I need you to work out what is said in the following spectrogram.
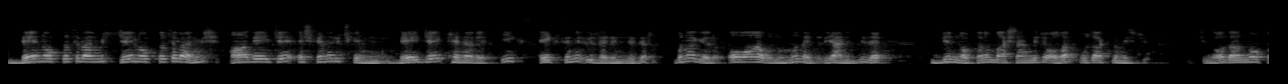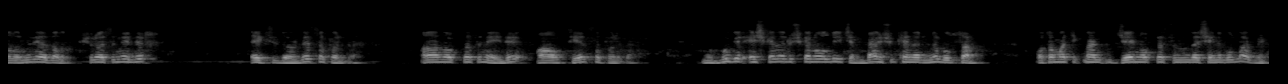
B noktası vermiş, C noktası vermiş. ABC eşkenar üçgeninin BC kenarı x ekseni üzerindedir. Buna göre OA uzunluğu nedir? Yani bize bir noktanın başlangıcı olan uzaklığını istiyor. Şimdi o zaman noktalarımızı yazalım. Şurası nedir? Eksi 4'e 0'da. A noktası neydi? 6'ya 0'da. Şimdi bu bir eşkenar üçgen olduğu için ben şu kenarını bulsam otomatikman C noktasının da şeyini bulmaz mıyım?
